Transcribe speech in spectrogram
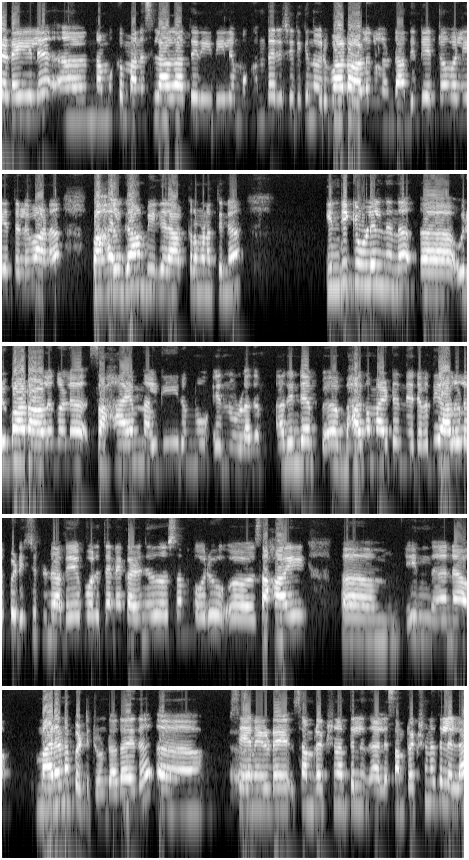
നമുക്കിടയിൽ നമുക്ക് മനസ്സിലാകാത്ത രീതിയിൽ മുഖം ധരിച്ചിരിക്കുന്ന ഒരുപാട് ആളുകളുണ്ട്. അതിന്റെ ഏറ്റവും വലിയ തെളിവാണ് പഹൽഗാം ഭീകരാക്രമണത്തിന് ഇന്ത്യക്കുള്ളിൽ നിന്ന് ഒരുപാട് ആളുകൾ സഹായം നൽകിയിരുന്നു എന്നുള്ളതും. അതിന്റെ ഭാഗമായിട്ട് നിരവധി ആളുകൾ പിടിച്ചിട്ടുണ്ട്. അതേപോലെ തന്നെ കഴിഞ്ഞ ദിവസം ഒരു സഹായി മരണപ്പെട്ടിട്ടുണ്ട്. അതായത് സേനയുടെ സംരക്ഷണത്തിൽ അല്ല സംരക്ഷണത്തിലല്ല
